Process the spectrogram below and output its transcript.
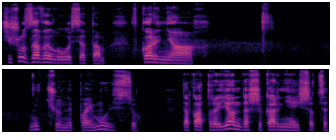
чи що завелося там в корнях. Нічого не пойму і все. Така троянда шикарніша. Це,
